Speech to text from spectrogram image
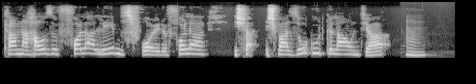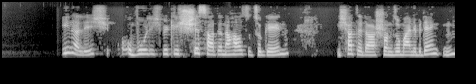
kam nach Hause voller Lebensfreude, voller, ich, ich war so gut gelaunt, ja. Mhm. Innerlich, obwohl ich wirklich Schiss hatte, nach Hause zu gehen ich hatte da schon so meine Bedenken.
